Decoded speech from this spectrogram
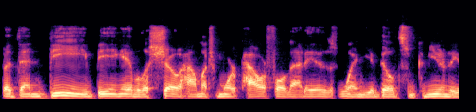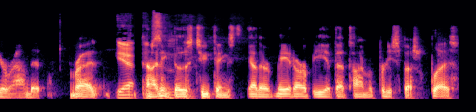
but then b being able to show how much more powerful that is when you build some community around it. Right. Yeah and i think those two things together made ARPA-E at that time a pretty special place.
